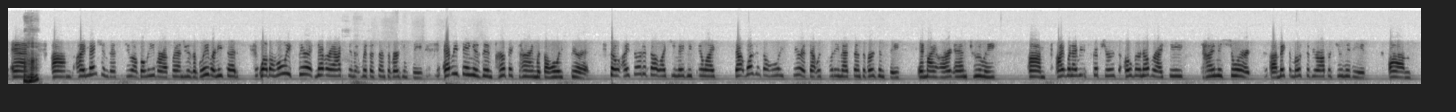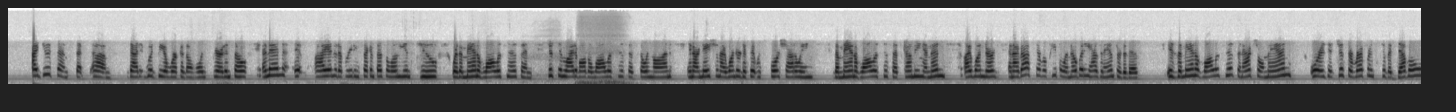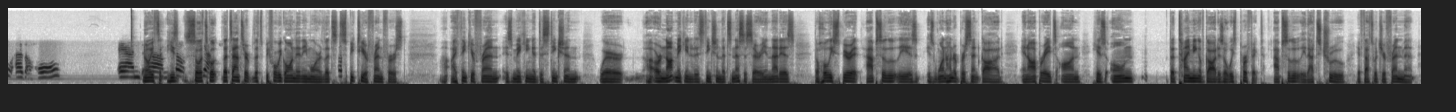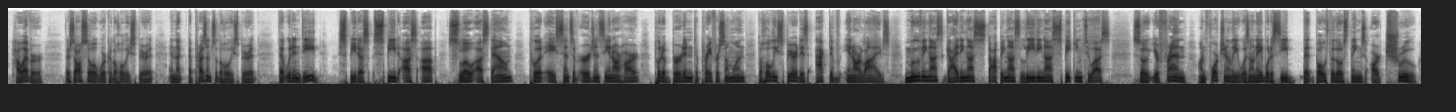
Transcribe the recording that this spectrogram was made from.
And Uh-huh. um, I mentioned this to a believer, a friend who's a believer, and he said, "Well, the Holy Spirit never acts in it with a sense of urgency. Everything is in perfect time with the Holy Spirit." So I sort of felt like he made me feel like that wasn't the Holy Spirit that was putting that sense of urgency in my heart, and truly, um, I when I read scriptures over and over, I see time is short. Uh, make the most of your opportunities. Um, I do sense that um, that it would be a work of the Holy Spirit, and so and then it, I ended up reading Second Thessalonians two, where the man of lawlessness, and just in light of all the lawlessness that's going on in our nation, I wondered if it was foreshadowing the man of lawlessness that's coming, and then I wondered, and I've asked several people, and nobody has an answer to this: is the man of lawlessness an actual man, or is it just a reference to the devil as a whole? And No, he's, um, he's so, let's yeah. go. Let's answer. Let's before we go on anymore. Let's speak to your friend first. Uh, I think your friend is making a distinction where, uh, or not making a distinction that's necessary, and that is the Holy Spirit absolutely is is one hundred percent God and operates on His own. The timing of God is always perfect. Absolutely, that's true. If that's what your friend meant. However, there's also a work of the Holy Spirit and that the presence of the Holy Spirit that would indeed speed us speed us up, slow us down, put a sense of urgency in our heart, put a burden to pray for someone. The Holy Spirit is active in our lives, moving us, guiding us, stopping us, leading us, speaking to us. So your friend unfortunately was unable to see that both of those things are true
